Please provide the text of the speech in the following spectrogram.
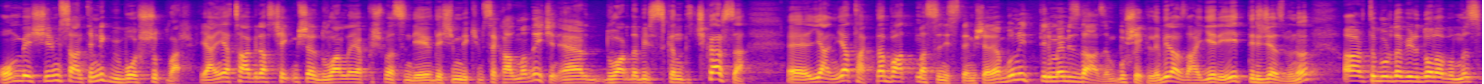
15-20 santimlik bir boşluk var. Yani yatağı biraz çekmişler duvarla yapışmasın diye. Evde şimdi kimse kalmadığı için eğer duvarda bir sıkıntı çıkarsa e, yani yatakta batmasın istemişler. Yani bunu ittirmemiz lazım bu şekilde. Biraz daha geriye ittireceğiz bunu. Artı burada bir dolabımız,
